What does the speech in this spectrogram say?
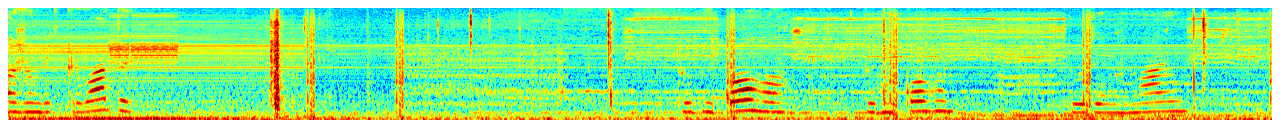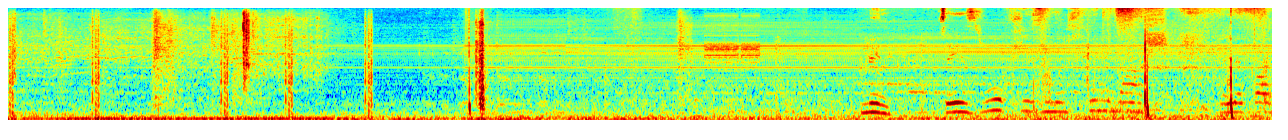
Можемо відкривати. Тут нікого, тут нікого, тут я не знаю. Блін, цей звук із мультфільму аж налякав,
